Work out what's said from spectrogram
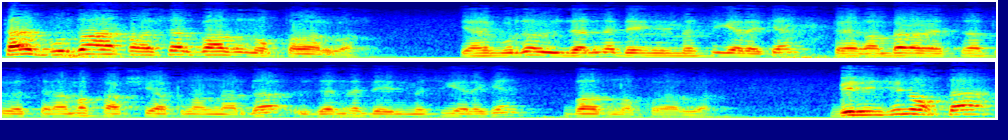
Tabi burada arkadaşlar bazı noktalar var. Yani burada üzerine değinilmesi gereken Peygamber aleyhissalatü vesselama karşı yapılanlarda üzerine değinilmesi gereken bazı noktalar var. Birinci nokta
